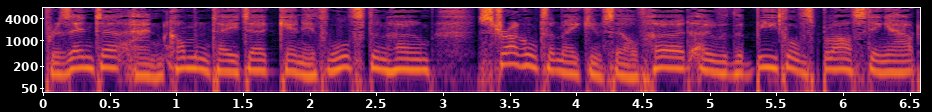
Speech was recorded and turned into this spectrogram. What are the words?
presenter and commentator Kenneth Wolstenholme struggled to make himself heard over the Beatles blasting out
